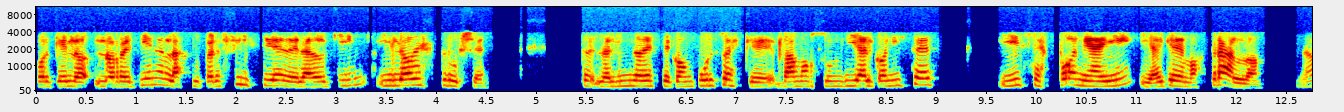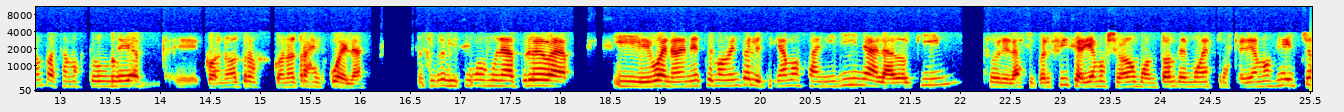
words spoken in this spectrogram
porque lo, lo retiene en la superficie del adoquín y lo destruye. Lo lindo de este concurso es que vamos un día al CONICET y se expone ahí y hay que demostrarlo, ¿no? Pasamos todo un día eh, con otros con otras escuelas. nosotros hicimos una prueba y bueno, en ese momento le tiramos anilina al adoquín sobre la superficie, habíamos llevado un montón de muestras que habíamos hecho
